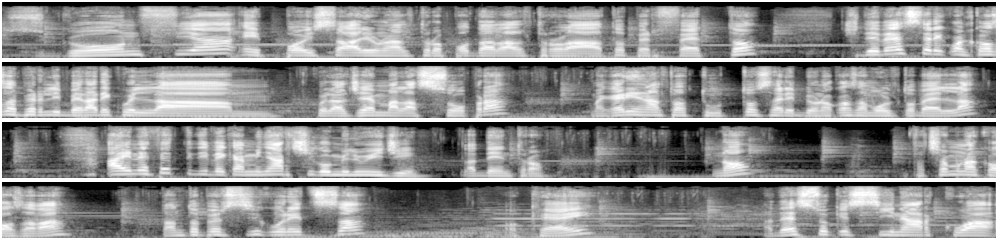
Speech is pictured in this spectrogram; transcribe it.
Sgonfia e poi sali un altro po' dall'altro lato. Perfetto. Ci deve essere qualcosa per liberare quella, mm, quella gemma là sopra. Magari in alto a tutto, sarebbe una cosa molto bella. Ah, in effetti deve camminarci come Luigi, là dentro. No? Facciamo una cosa, va? Tanto per sicurezza. Ok. Adesso che si inarqua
